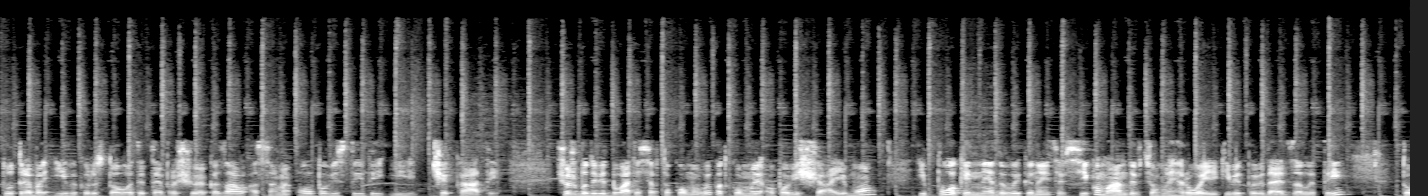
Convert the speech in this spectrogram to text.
тут треба і використовувати те, про що я казав, а саме оповістити і чекати. Що ж буде відбуватися в такому випадку? Ми оповіщаємо, і поки не довиконаються всі команди в цьому герої, які відповідають за лети, то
